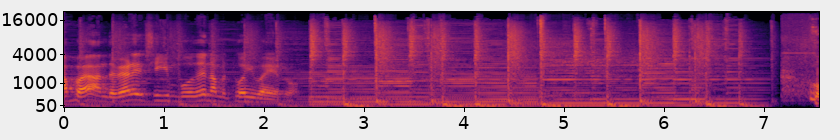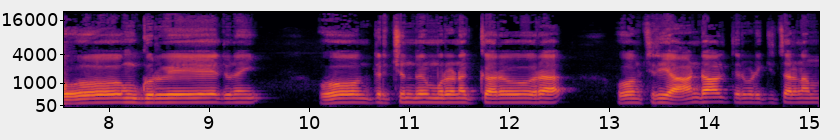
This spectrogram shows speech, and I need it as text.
அப்போ அந்த வேலையை செய்யும்போது நம்ம தோய்வாயிடுறோம். ஓம் குருவே துணை ஓம் திருச்செந்தூர் முருகனுக்கரோரா ஓம் ஸ்ரீ ஆண்டாள் திருவடிக்கு சரணம்.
